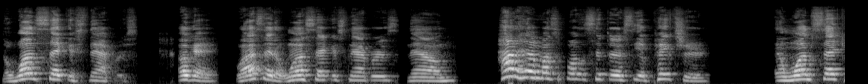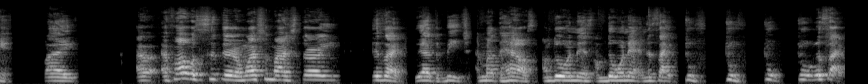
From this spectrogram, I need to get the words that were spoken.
the one second snappers. Okay, well I said the one second snappers. Now, how the hell am I supposed to sit there and see a picture in one second? Like, if I was to sit there and watch somebody's story, it's like we at the beach, I'm at the house, I'm doing this, I'm doing that, and it's like doof, doof, doof, doof. It's like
